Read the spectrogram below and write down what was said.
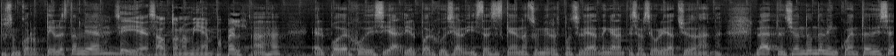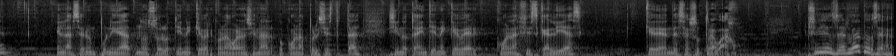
pues son corruptibles también. Sí, es autonomía en papel. Ajá el Poder Judicial y el Poder Judicial, instancias que deben asumir responsabilidad en garantizar seguridad ciudadana. La detención de un delincuente, dice, en la cero impunidad no solo tiene que ver con la Guardia Nacional o con la Policía Estatal, sino también tiene que ver con las fiscalías que deben de hacer su trabajo. Sí, es verdad, o sea,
